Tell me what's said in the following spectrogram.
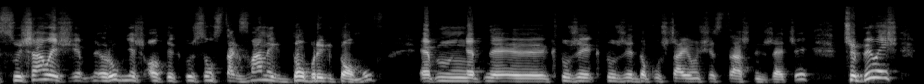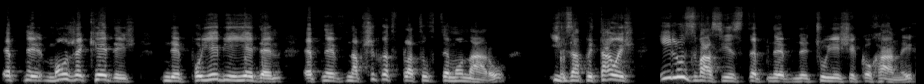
Słyszałeś również o tych, którzy są z tak zwanych dobrych domów, którzy, którzy dopuszczają się strasznych rzeczy. Czy byłeś może kiedyś pojebie jeden, na przykład w placówce Monaru i zapytałeś, ilu z was jest, czuje się kochanych,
